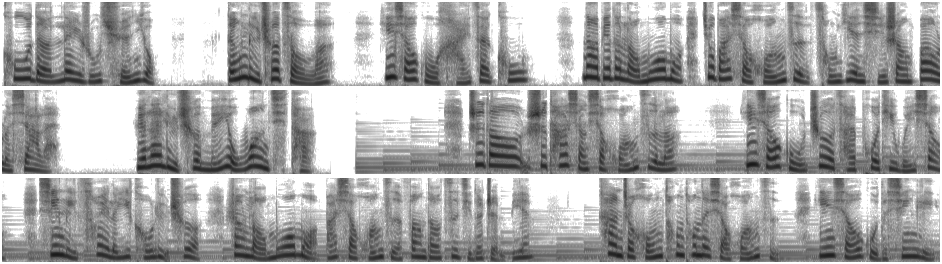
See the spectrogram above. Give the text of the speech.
哭得泪如泉涌。等吕彻走了，殷小谷还在哭，那边的老嬷嬷就把小皇子从宴席上抱了下来。原来吕彻没有忘记他。知道是他想小皇子了，殷小谷这才破涕为笑，心里啐了一口吕彻，让老嬷嬷把小皇子放到自己的枕边，看着红彤彤的小皇子，殷小谷的心里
